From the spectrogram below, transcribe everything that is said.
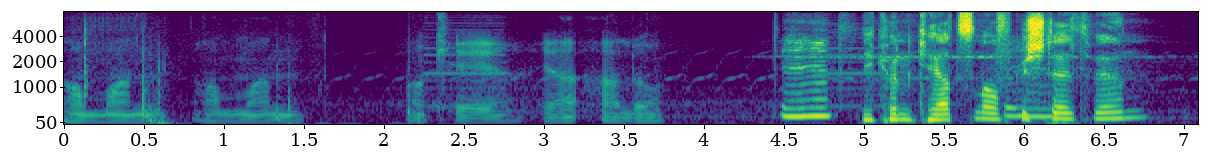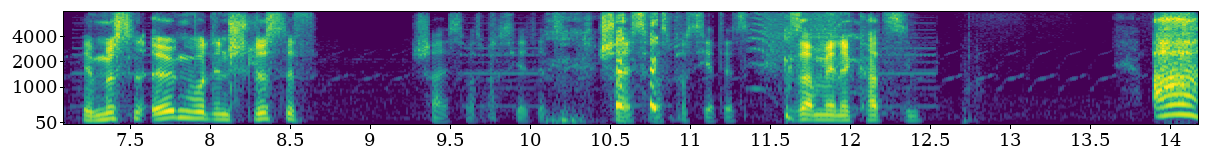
Oh Mann, oh Mann. Okay, ja, hallo. Hier können Kerzen aufgestellt werden. Wir müssen irgendwo den Schlüssel. Scheiße, was passiert jetzt? Scheiße, was passiert jetzt? Jetzt haben wir eine Cutscene. Ah,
